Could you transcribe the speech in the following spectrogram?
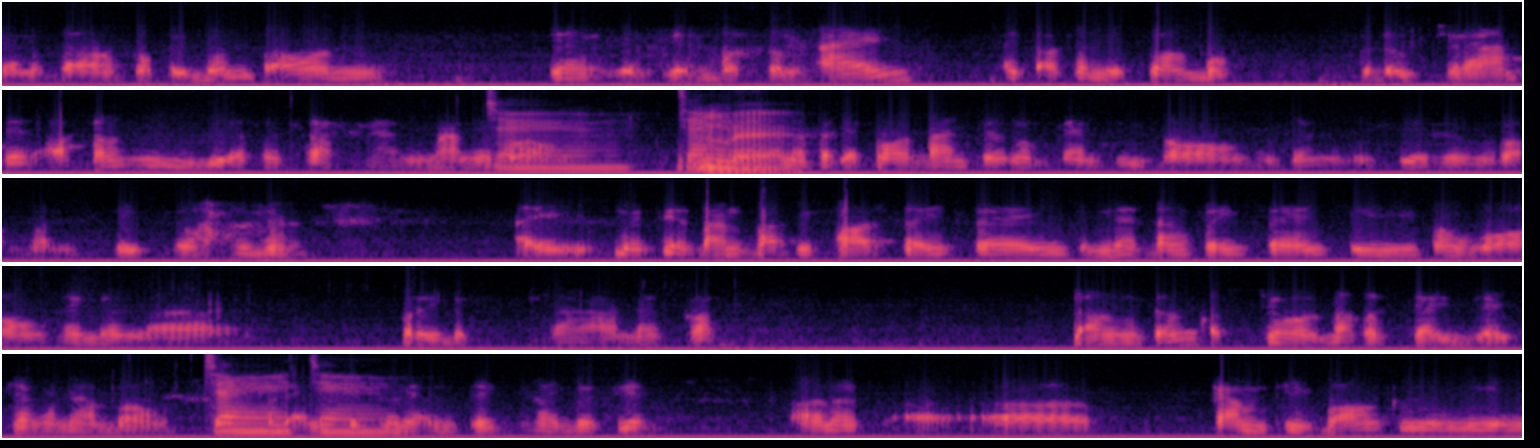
តែម្ដងពីមុនបងអូនទាំងរៀនរៀនមុតខ្លួនឯងហើយតើសិនជាស្គាល់មុខមនុស្សច្រើនទៀតអត់ស្គាល់និយាយទៅខ្លះខាងណាស់ទេបចាងចាបាទនៅពេលដែលបងបានទៅរួមកម្មវិធីបងអញ្ចឹងដូចជារឿងរាប់មិនតិចទៅហើយមួយទៀតបានបាត់ពិសោធន៍ផ្សេងផ្សេងៗចំណេះដឹងផ្សេងផ្សេងៗពីបងវងហើយនឹងអាប្រិយមិត្តច្រើនដែលគាត់ ដឹងអញ្ចឹងគាត់ចូលមកគាត់ចែកនិយាយអញ្ចឹងណាបងចាចាម្នាក់បន្តិចហើយមួយទៀតអឺកម្មវិធីបងគឺមាន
